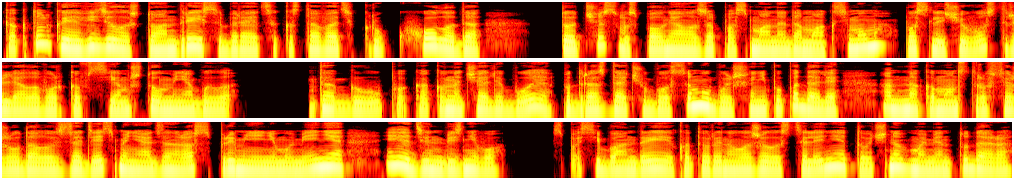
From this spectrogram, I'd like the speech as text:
Как только я видела, что Андрей собирается кастовать круг холода, тотчас восполняла запас маны до максимума, после чего стреляла ворка всем, что у меня было. Так глупо, как в начале боя, под раздачу босса мы больше не попадали, однако монстру все же удалось задеть меня один раз с применением умения и один без него. Спасибо Андрею, который наложил исцеление точно в момент удара.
